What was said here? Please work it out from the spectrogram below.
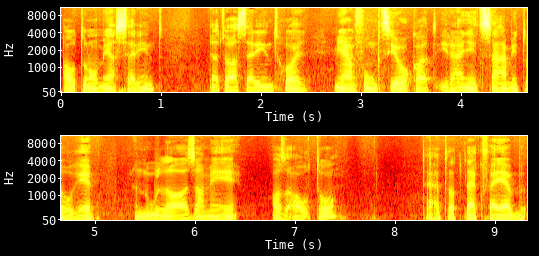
autonómia szerint, illetve az szerint, hogy milyen funkciókat irányít számítógép. A nulla az, ami az autó, tehát ott legfeljebb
